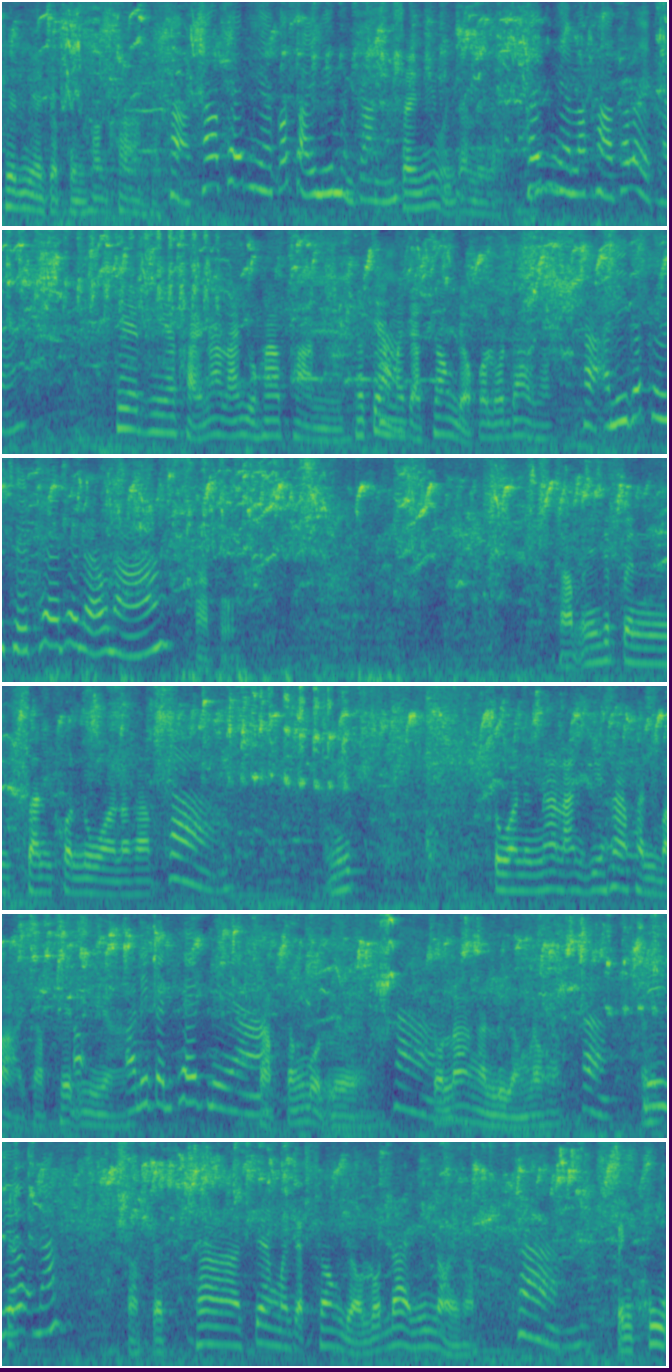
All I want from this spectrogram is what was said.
เพศเมียจะคงข้างๆครับค่ะ ถ้าเพศเมียก็ไซส์นี้เหมือนกัน ไซส์นี้เหมือนกันเลยครับเพศเมียราคาเท่าไหร่คะ เพศเมียขายหน้าร้านอยู่5,000ถ้าแจ้งมาจากช่องเดี๋ยวก็ลดได้ครับ ค่ะ อันนี้ก็คือเช็คเพศให้แล้วนะ ครับผม ครับอันนี้จะเป็นซันคอนัวนะครับ ค่ะ อันนี้ตัวหนึ่งหน้าร้านอยู่ที่5,000 บาทครับเพศเมียอันนี้เป็นเพศเมีย ครับทั้งหมดเลยค่ะ ตัวล่างอะเหลืองแล้วครับค่ะ มีเยอะนะ ครับแต่ถ้าแจ้งมาจากช่องเดี๋ยวลดได้นิดหน่อยครับ ค่ะ เป็นคู่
